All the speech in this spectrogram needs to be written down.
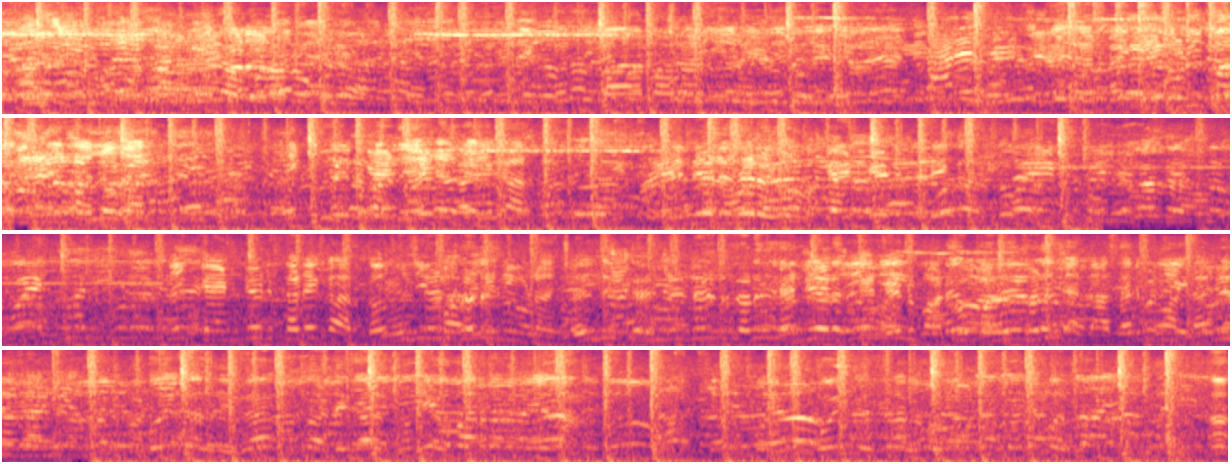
ਤੁਸੀਂ ਫ਼ਰਕ ਨਹੀਂ ਹੋਣਾ ਚਾਹੀਦਾ ਕੈਂਡੀਡੇਟ ਖੜੇ ਕੈਂਡੀਡੇਟ ਕੈਂਡੀਡੇਟ ਬੜੇ ਬੜੇ ਬੜੇ ਜਗਾ ਸਰ ਕੋਈ ਗੱਲ ਨਹੀਂ ਮੈਂ ਤੁਹਾਡੇ ਗੱਲ ਸੁਣੀ ਇੱਕ ਵਾਰ ਮੈਂ ਕੋਈ ਕਿਸੇ ਦਾ ਪ੍ਰੋਬਲਮ ਨਹੀਂ ਕਰਦਾ ਹਾਂ।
